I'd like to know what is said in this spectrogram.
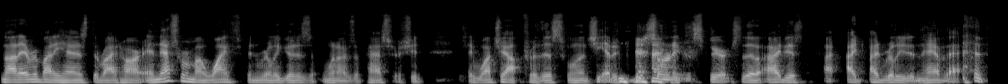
not everybody has the right heart. And that's where my wife's been really good as when I was a pastor. She'd say, watch out for this one. She had a discerning of spirits that I just, I, I really didn't have that.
